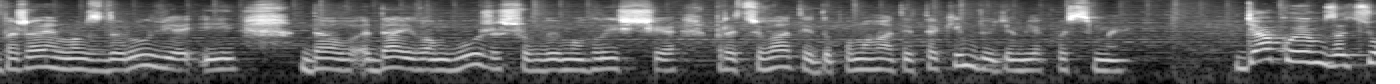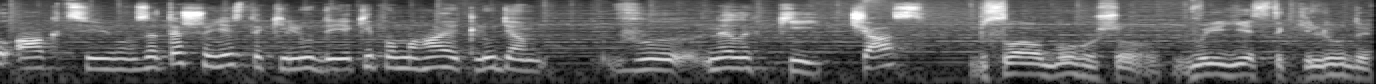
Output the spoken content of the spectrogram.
бажаємо вам здоров'я і дав, дай вам Боже, щоб ви могли ще працювати і допомагати таким людям, як ось ми. Дякуємо за цю акцію, за те, що є такі люди, які допомагають людям в нелегкий час. Слава Богу, що ви є такі люди,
